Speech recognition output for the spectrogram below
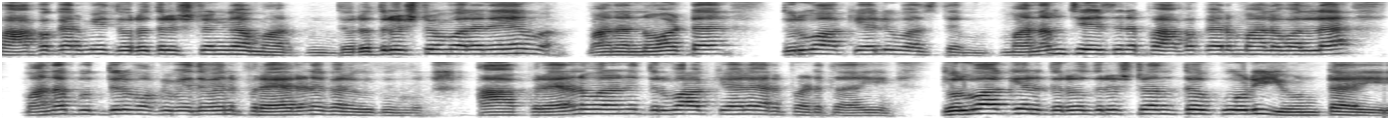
పాపకర్మే దురదృష్టంగా మారుతుంది. దురదృష్టం వలనే మన నోట దుర్వాక్యాలు వస్తాయి. మనం చేసిన పాపకర్మాల వల్ల మన బుద్ధులు ఒక విధమైన ప్రేరణ కలుగుతుంది. ఆ ప్రేరణ వలన దుర్వాక్యాలు ఏర్పడతాయి. దుర్వాక్యాలు దురదృష్టంతో కూడి ఉంటాయి.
